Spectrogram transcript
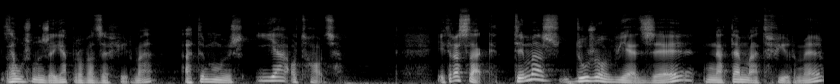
załóżmy, że ja prowadzę firmę, a ty mówisz, ja odchodzę. I teraz tak, ty masz dużo wiedzy na temat firmy,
